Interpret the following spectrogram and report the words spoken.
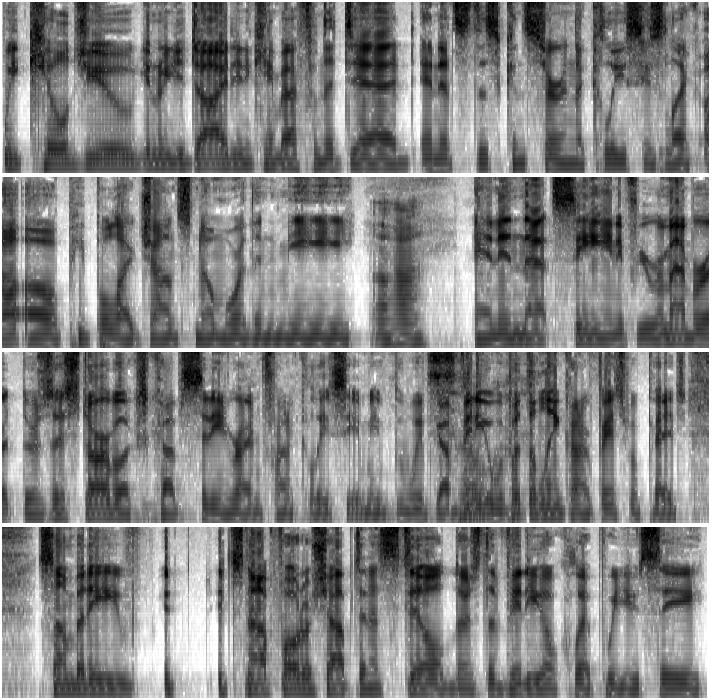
we killed you. You know, you died, and you came back from the dead." And it's this concern that Khaleesi's like, "Uh oh, people like Jon Snow more than me." Uh huh. And in that scene, if you remember it, there's a Starbucks cup sitting right in front of Khaleesi. I mean, we've got video. We put the link on our Facebook page. Somebody, it, it's not photoshopped and it's still. There's the video clip where you see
